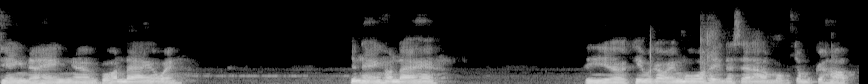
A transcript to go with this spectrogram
Hàng là hàng à, của Honda các bạn. Chính hãng Honda ha. Thì à, khi mà các bạn mua thì nó sẽ là một trong một cái hộp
